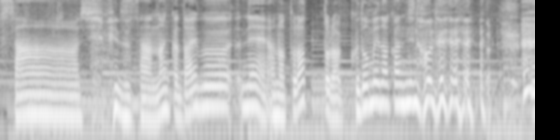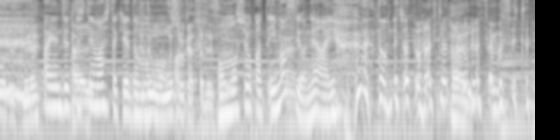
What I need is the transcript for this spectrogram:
さあ清水さんなんかだいぶねあのトラットラくどめな感じのねそうですね演説してましたけれども、はい、でも面白かったです面白かったいますよね、はい、ああいうのでちょっと笑っちゃった、はい、ごめんなさいむせちゃった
